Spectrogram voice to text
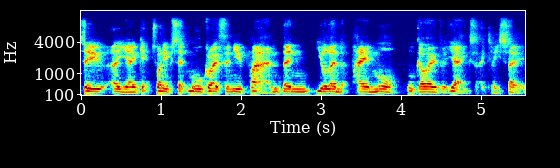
to uh, you know get twenty percent more growth than you plan, then you'll end up paying more. We'll go over. Yeah, exactly. So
